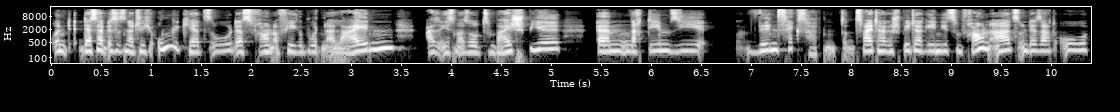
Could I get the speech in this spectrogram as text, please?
und deshalb ist es natürlich umgekehrt so, dass Frauen auf Fehlgeburten erleiden. Also erstmal so zum Beispiel, ähm, nachdem sie wilden Sex hatten. Dann zwei Tage später gehen die zum Frauenarzt und der sagt, oh,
